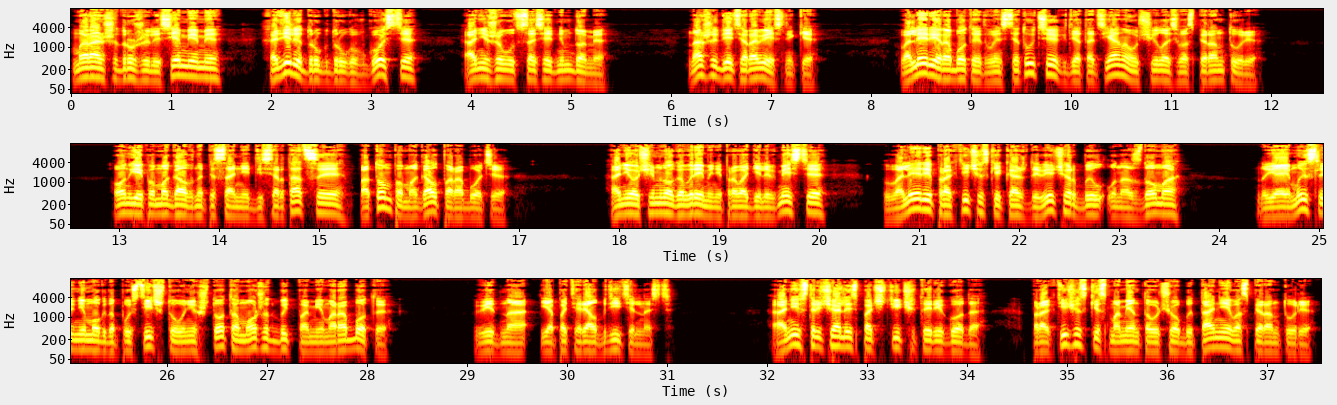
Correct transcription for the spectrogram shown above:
Мы раньше дружили семьями, ходили друг к другу в гости, они живут в соседнем доме. Наши дети – ровесники. Валерий работает в институте, где Татьяна училась в аспирантуре. Он ей помогал в написании диссертации, потом помогал по работе. Они очень много времени проводили вместе. Валерий практически каждый вечер был у нас дома – но я и мысли не мог допустить, что у них что-то может быть помимо работы. Видно, я потерял бдительность. Они встречались почти четыре года, практически с момента учебы Тани в аспирантуре.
